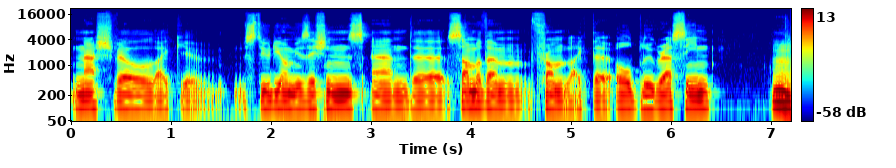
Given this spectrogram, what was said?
Nashville, like uh, studio musicians, and some of them from like the old bluegrass scene. Hmm.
